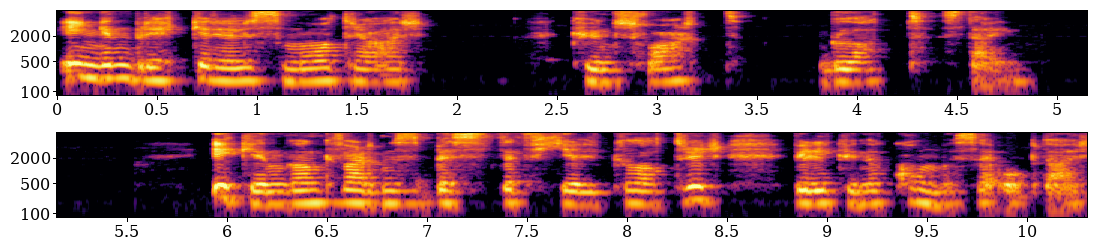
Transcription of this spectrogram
ingen brekker eller små trær, kun svart, glatt stein. Ikke engang verdens beste fjellklatrer ville kunne komme seg opp der.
